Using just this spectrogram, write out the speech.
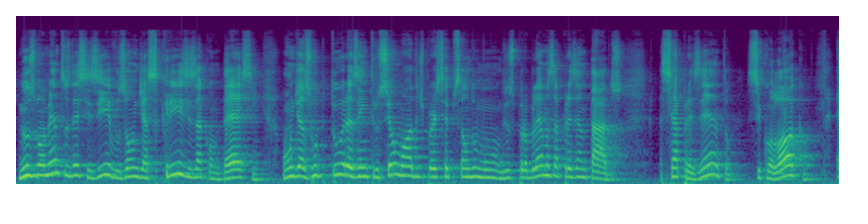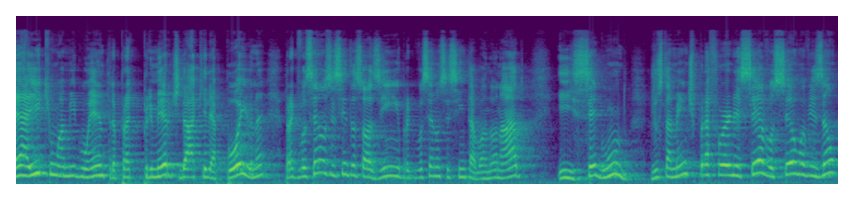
Nos momentos decisivos, onde as crises acontecem, onde as rupturas entre o seu modo de percepção do mundo e os problemas apresentados se apresentam, se colocam, é aí que um amigo entra para primeiro te dar aquele apoio, né? Para que você não se sinta sozinho, para que você não se sinta abandonado. E segundo, justamente para fornecer a você uma visão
